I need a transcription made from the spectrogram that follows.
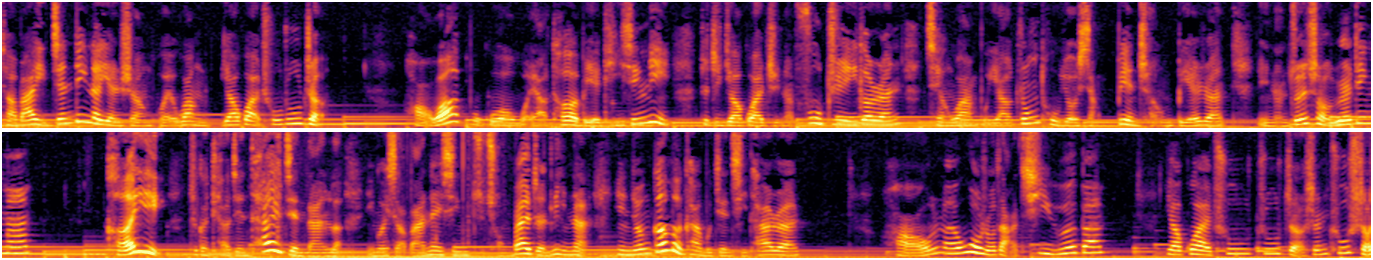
小巴以坚定的眼神回望妖怪出租者。好啊，不过我要特别提醒你，这只妖怪只能复制一个人，千万不要中途又想变成别人。你能遵守约定吗？可以，这个条件太简单了，因为小巴内心只崇拜着丽娜，眼中根本看不见其他人。好，来握手打契约吧。妖怪出租者伸出手，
